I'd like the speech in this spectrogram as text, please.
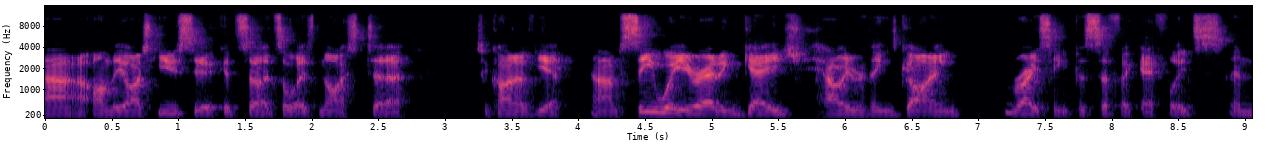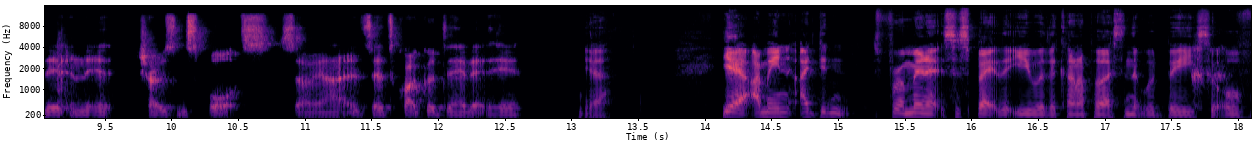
uh, on the ITU circuit. So it's always nice to to kind of yeah um, see where you're at, engage how everything's going, racing Pacific athletes in their in their chosen sports. So uh, it's it's quite good to have it here. Yeah. Yeah, I mean, I didn't for a minute suspect that you were the kind of person that would be sort of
